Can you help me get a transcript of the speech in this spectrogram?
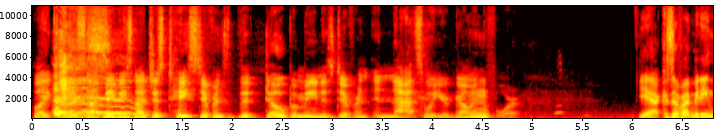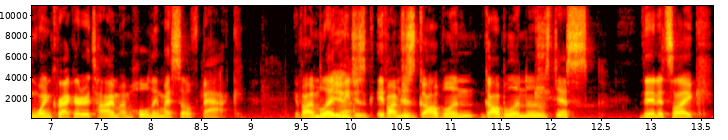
Like and it's not maybe it's not just taste difference. The dopamine is different, and that's what you're going Mm-hmm. for. Yeah. Because if I'm eating one cracker at a time, I'm holding myself back. If I'm letting me just, if I'm just gobbling, gobbling those discs, then it's like,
